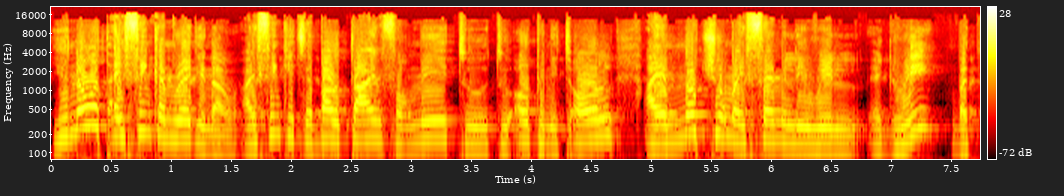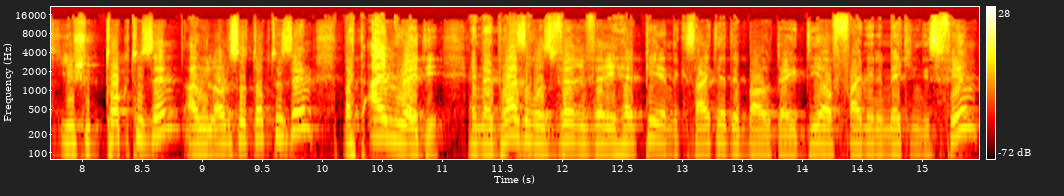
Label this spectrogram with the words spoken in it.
you know what, I think I'm ready now. I think it's about time for me to, to open it all. I am not sure my family will agree, but you should talk to them. I will also talk to them, but I'm ready. And my brother was very, very happy and excited about the idea of finally making this film.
